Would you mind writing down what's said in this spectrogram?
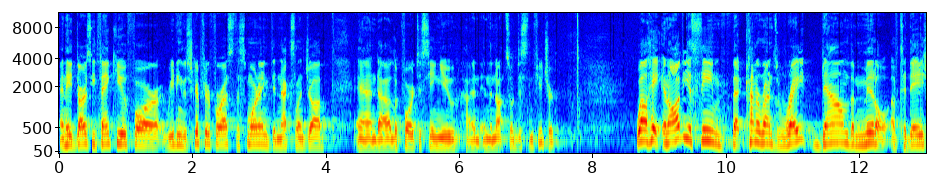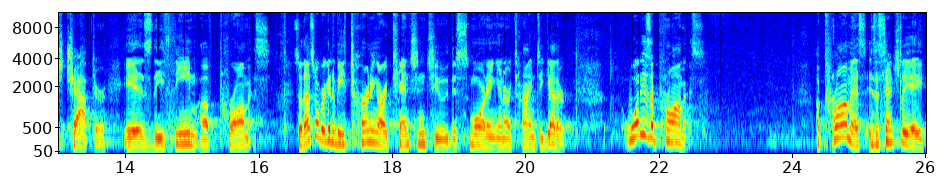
And hey, Darcy, thank you for reading the scripture for us this morning. Did an excellent job, and uh, look forward to seeing you in, in the not so distant future. Well, hey, an obvious theme that kind of runs right down the middle of today's chapter is the theme of promise. So that's what we're going to be turning our attention to this morning in our time together. What is a promise? A promise is essentially a,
